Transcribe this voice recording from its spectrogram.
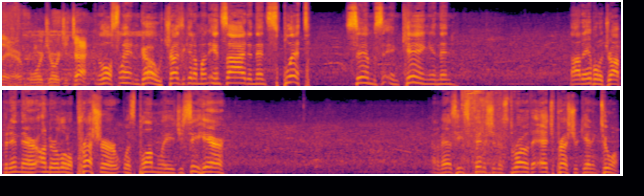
there for Georgia Tech. A little slant and go. Tries to get him on inside and then split Sims and King, and then not able to drop it in there under a little pressure was Plumlee. As you see here, kind of as he's finishing his throw, the edge pressure getting to him.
